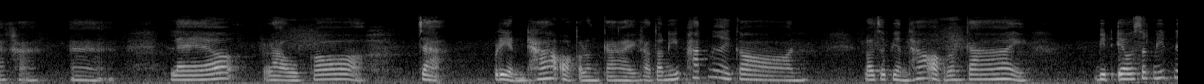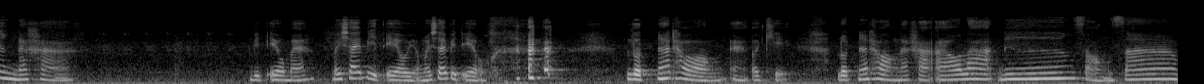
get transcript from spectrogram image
นะคะ อ่า แล้วเราก็จะเปลี่ยนท่าออกกำลังกายค่ะ ตอนนี้พักเหนื่อยก่อน เราจะเปลี่ยนท่าออกกำลังกาย บิดเอวสักนิดนึงนะคะ บิดเอวไหมไม่ใช่บิดเอวยังไม่ใช่บิดเอว ลดหน้าท้อง อะ โอเค ลดหน้าท้องนะคะ เอาละหนึ่งสองสาม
